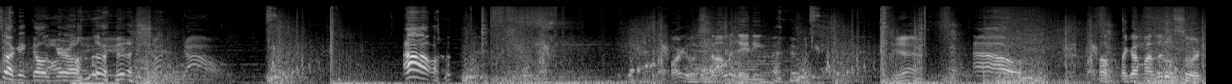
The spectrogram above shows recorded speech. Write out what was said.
Suck it, gold girl! Dominating. Shut down. Ow! Fargo is dominating. Yeah. Ow! Oh, I got my little sword.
